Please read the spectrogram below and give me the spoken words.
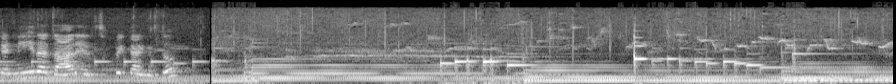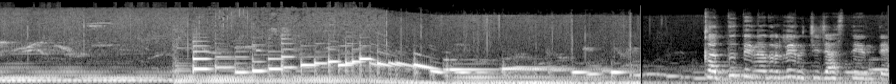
ಕಣ್ಣೀರ ದಾರ ಎರಿಸಬೇಕಾಗಿತ್ತು. ಕದ್ದು ತಿನ್ನೋದ್ರಲ್ಲಿ ರುಚಿ ಜಾಸ್ತಿ ಅಂತೆ.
